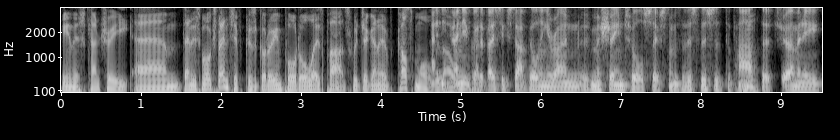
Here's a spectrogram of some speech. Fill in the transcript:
in this country, um, then it's more expensive because we've got to import all those parts, which are going to cost more. And, and you've got to basically start building your own machine tool systems. This this is the part mm. that Germany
